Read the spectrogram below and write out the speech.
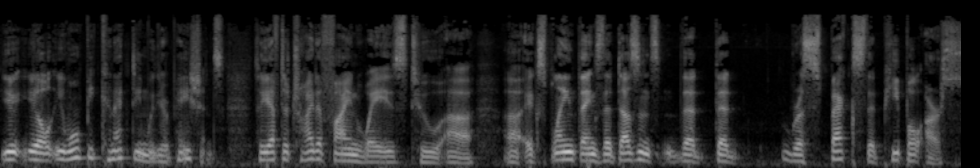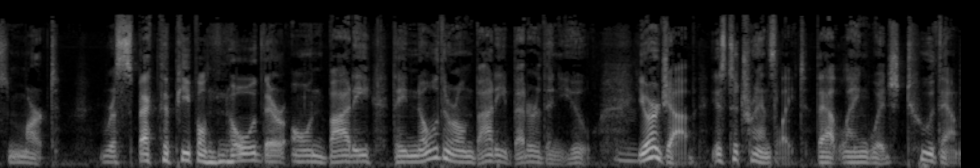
you you'll you won't be connecting with your patients. So you have to try to find ways to uh, uh, explain things that doesn't that that respects that people are smart respect the people know their own body. They know their own body better than you. Mm. Your job is to translate that language to them.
